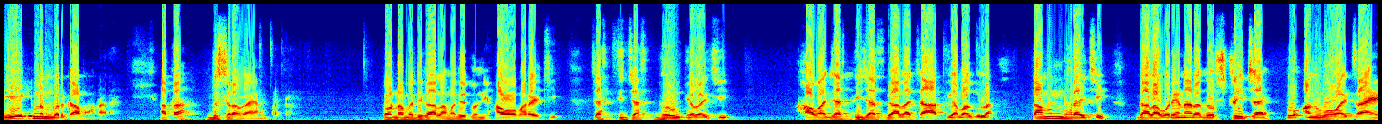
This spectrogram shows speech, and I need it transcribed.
एक नंबर काम होणार आहे. आता दुसरा व्यायाम प्रकार तोंडामध्ये गालामध्ये दोन्ही हवा भरायची जास्तीत जास्त धरून ठेवायची. हवा जास्तीत जास्त गालाच्या आतल्या बाजूला ताणून धरायची. गालावर येणारा जो स्ट्रेच आहे तो अनुभवायचा आहे.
